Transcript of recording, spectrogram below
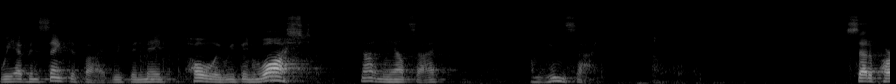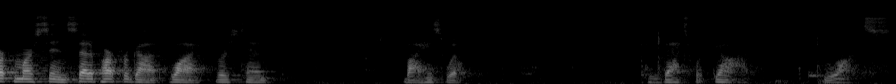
We have been sanctified, we've been made holy, we've been washed, not on the outside, on the inside. Set apart from our sins, set apart for God. Why? Verse 10 by his will. Because that's what God wants.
